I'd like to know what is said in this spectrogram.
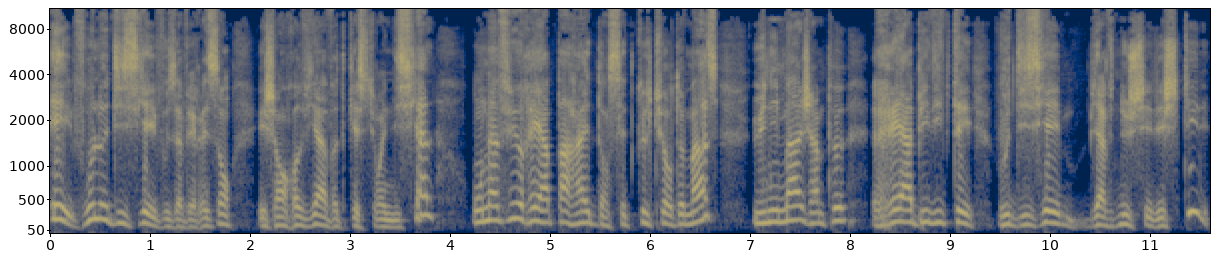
Et vous le disiez, vous avez raison, et j'en reviens à votre question initiale, on a vu réapparaître dans cette culture de masse une image un peu réhabilitée. Vous disiez Bienvenue chez les Ch'tis,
